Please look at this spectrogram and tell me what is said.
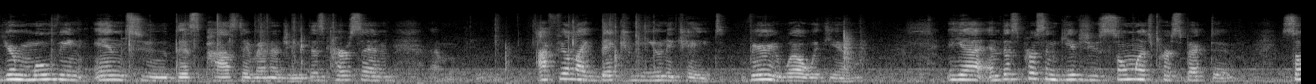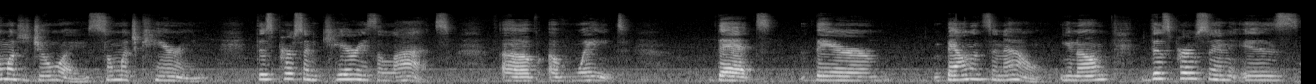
you're moving into this positive energy. This person, um, I feel like they communicate very well with you. Yeah, and this person gives you so much perspective, so much joy, so much caring. This person carries a lot of, of weight that they're balancing out, you know. This person is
